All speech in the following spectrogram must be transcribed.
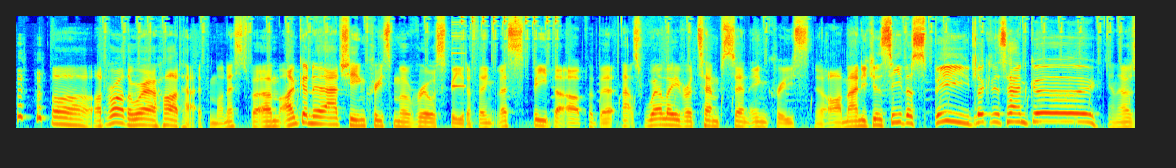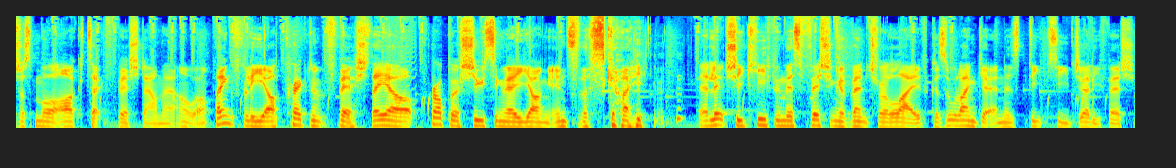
oh, I'd rather wear a hard hat if I'm honest, but um, I'm going to actually increase my reel speed, I think. Let's speed that up a bit. That's well over a 10% increase. Oh man, you can see the speed. Look at his hand go. And there was just more architect fish down there. Oh well. Thankfully, our pregnant fish, they are proper shooting their young into the sky. They're literally keeping this fishing adventure alive because all I'm getting is deep sea jellyfish.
